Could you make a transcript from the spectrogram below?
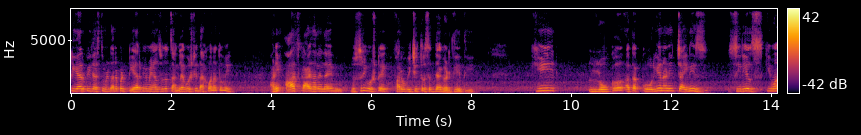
टी आर पी जास्त मिळतं. अरे पण टी आर पी मिळायलासुद्धा चांगल्या गोष्टी दाखवा ना तुम्ही. आणि आज काय झालेलं आहे दुसरी गोष्ट एक फार विचित्र सध्या घडती आहे ती की लोक आता कोरियन आणि चायनीज सिरियल्स किंवा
